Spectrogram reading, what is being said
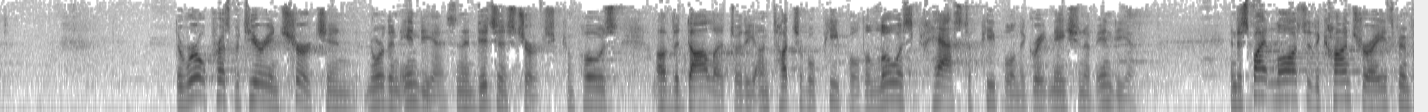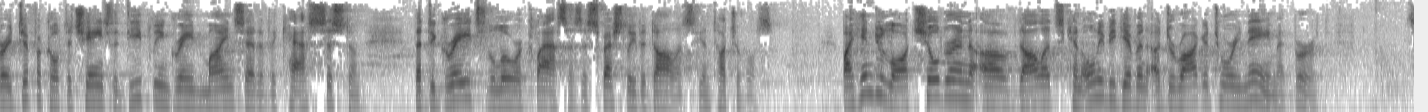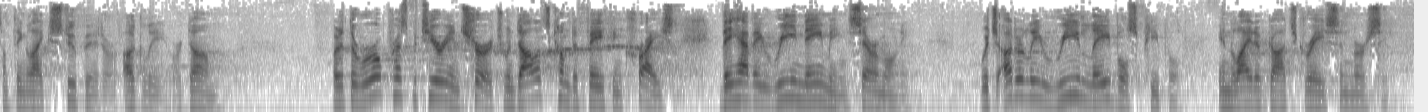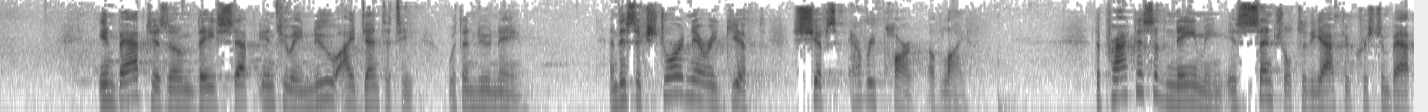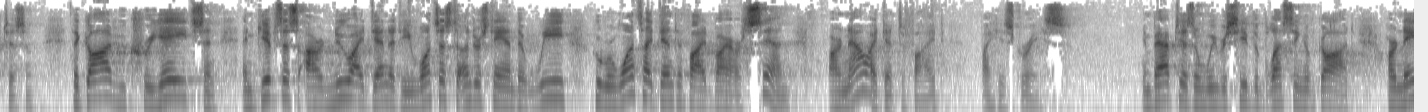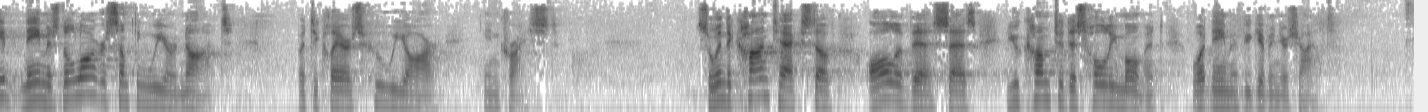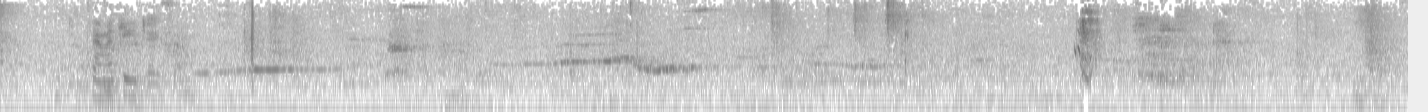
The Rural Presbyterian Church in northern India is an indigenous church composed of the Dalit or the untouchable people, the lowest caste of people in the great nation of India. And despite laws to the contrary, it's been very difficult to change the deeply ingrained mindset of the caste system that degrades the lower classes, especially the Dalits, the untouchables. By Hindu law, children of Dalits can only be given a derogatory name at birth, something like stupid or ugly or dumb. But at the Rural Presbyterian Church, when Dalits come to faith in Christ, they have a renaming ceremony, which utterly relabels people in light of God's grace and mercy. In baptism, they step into a new identity with a new name. And this extraordinary gift shifts every part of life. The practice of naming is central to the act of Christian baptism. The God who creates and, and gives us our new identity wants us to understand that we, who were once identified by our sin, are now identified by His grace. In baptism, we receive the blessing of God. Our name, name is no longer something we are not, but declares who we are in Christ. So, in the context of all of this, as you come to this holy moment, what name have you given your child?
